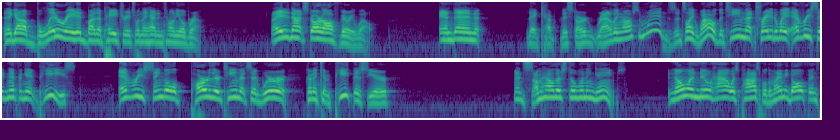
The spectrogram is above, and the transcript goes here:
and they got obliterated by the Patriots when they had Antonio Brown. They did not start off very well. And then they kept they started rattling off some wins. It's like, wow, the team that traded away every significant piece, every single part of their team that said we're going to compete this year, and somehow they're still winning games. No one knew how it was possible. The Miami Dolphins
